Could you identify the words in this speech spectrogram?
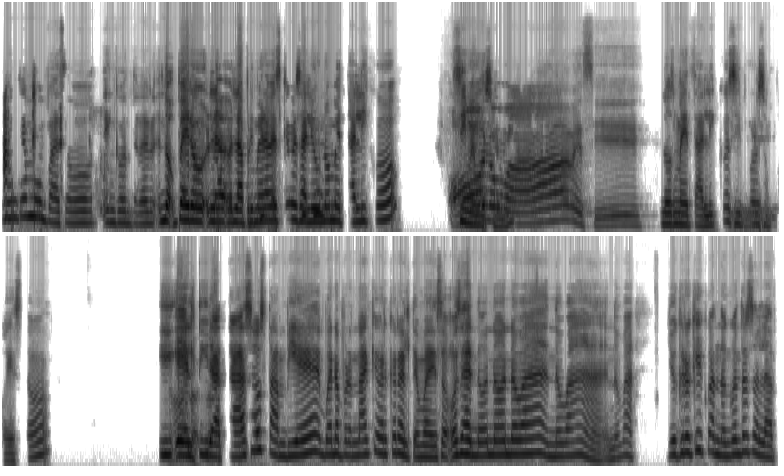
Nunca me pasó encontrar. No, pero la, la primera vez que me salió uno metálico, sí me Oh, emocioné. no mames, sí. Los metálicos, sí, por supuesto. Y No, el tiratazos también. Bueno, pero nada que ver con el tema de eso. O sea, no, no, no va, no va, no va. Yo creo que cuando encuentras a la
